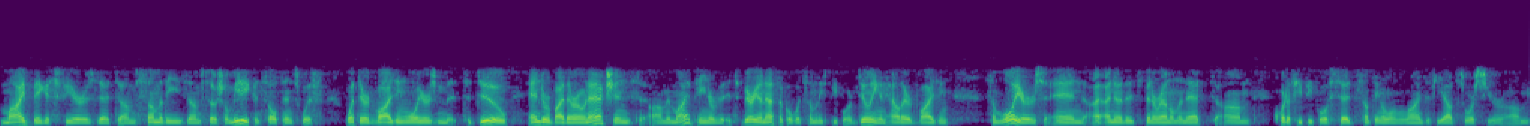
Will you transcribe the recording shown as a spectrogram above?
my biggest fear is that um, some of these um, social media consultants, with what they're advising lawyers to do, and or by their own actions, um, in my opinion, it's very unethical what some of these people are doing and how they're advising some lawyers. And I, I know that it's been around on the net. Um, quite a few people have said something along the lines if you outsource your um,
